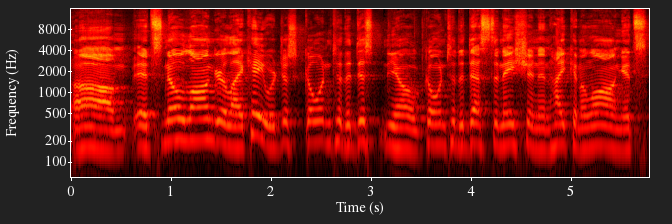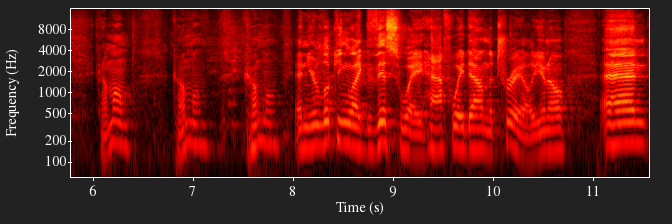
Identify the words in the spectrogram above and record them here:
Um, it's no longer like, hey, we're just going to the dis- you know going to the destination and hiking along. It's come on, come on, come on, and you're looking like this way halfway down the trail, you know. And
